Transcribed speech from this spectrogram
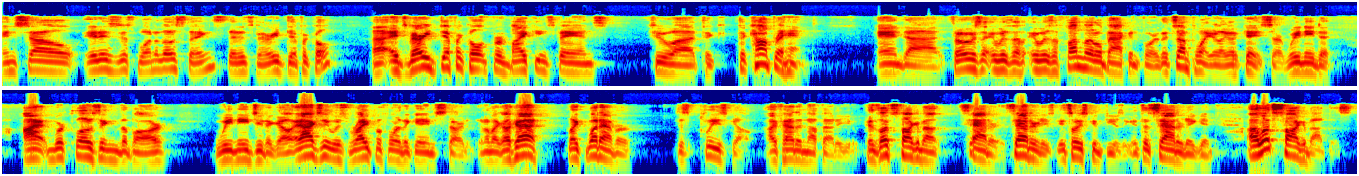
And so it is just one of those things that is very difficult Uh, it's very difficult for Vikings fans to uh, to to comprehend. And uh, so it was it was a it was a fun little back and forth. At some point, you're like, okay, sir, we need to. I we're closing the bar. We need you to go. And actually, it was right before the game started, and I'm like, okay, like whatever, just please go. I've had enough out of you. Because let's talk about Saturday. Saturdays. It's always confusing. It's a Saturday game. Uh, let's talk about this.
